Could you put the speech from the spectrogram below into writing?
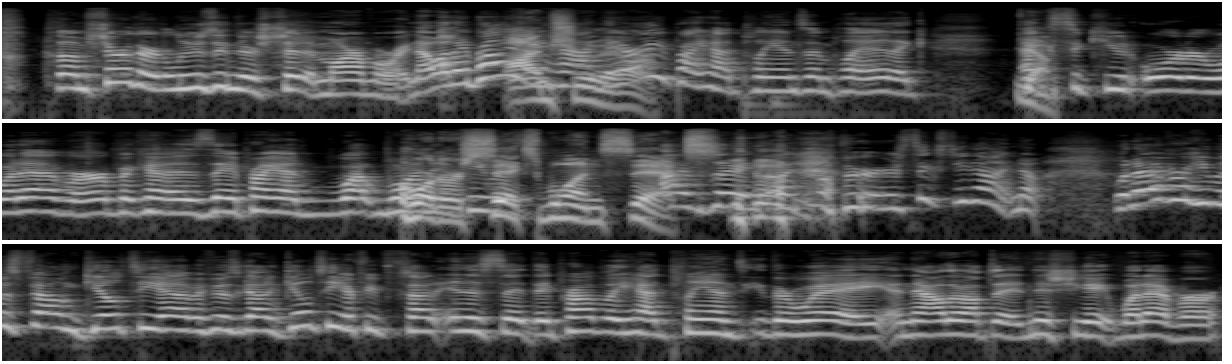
so I'm sure they're losing their shit at Marvel right now. Well, they oh, probably I'm had, sure they already probably had plans in play, like Yeah. execute order whatever, because they probably had what one Order he was- six I'd six. say whatever, 69. No, whatever he was found guilty of, if he was found guilty or if he was found innocent, they probably had plans either way. And now they'll have to initiate whatever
